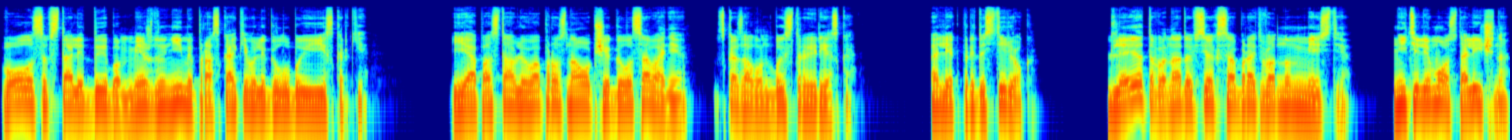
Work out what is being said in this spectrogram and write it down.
Волосы встали дыбом, между ними проскакивали голубые искорки. «Я поставлю вопрос на общее голосование», — сказал он быстро и резко. Олег предостерег. «Для этого надо всех собрать в одном месте. Не телемост, а лично».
